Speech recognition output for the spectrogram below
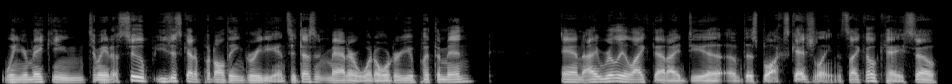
when you're making tomato soup, you just got to put all the ingredients. It doesn't matter what order you put them in. And I really like that idea of this block scheduling. It's like, okay, so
